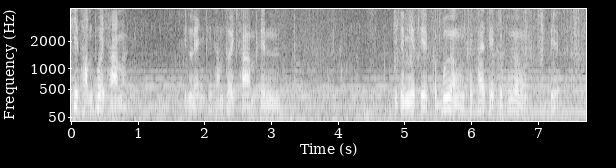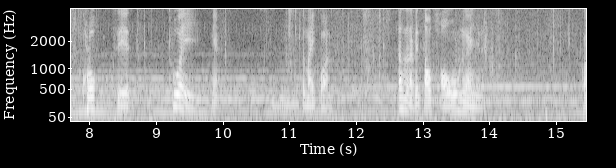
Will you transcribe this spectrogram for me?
ที่ทำถ้วยชามอะ เป็นแหล่งที่ทำถ้วยชามเป็นจะมีเศษกระเบื้องคล้ายๆเศษกระเบื้อง เศษครกเศษถ้วยเนี่ย สมัยก่อน ลักษณะเป็นเตาเผาเนื่อยเนี่ยก็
